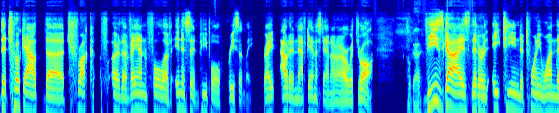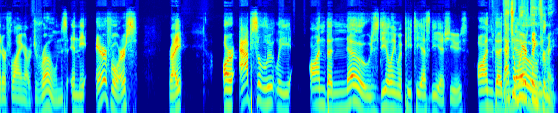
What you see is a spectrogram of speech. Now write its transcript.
that took out the truck or the van full of innocent people recently, right out in Afghanistan on our withdrawal Okay. these guys that are 18 to 21 that are flying our drones in the Air Force, right, are absolutely on the nose dealing with PTSD issues. On the That's a weird thing for me.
